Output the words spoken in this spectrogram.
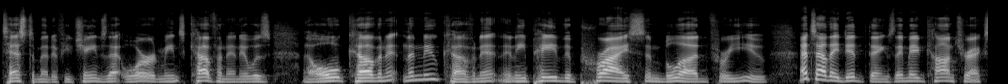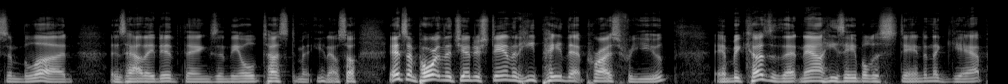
Testament if you change that word means covenant. It was the old covenant and the new covenant and he paid the price in blood for you. That's how they did things. They made contracts in blood is how they did things in the old testament you know. So it's important that you understand that he paid that price for you And because of that, now he's able to stand in the gap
